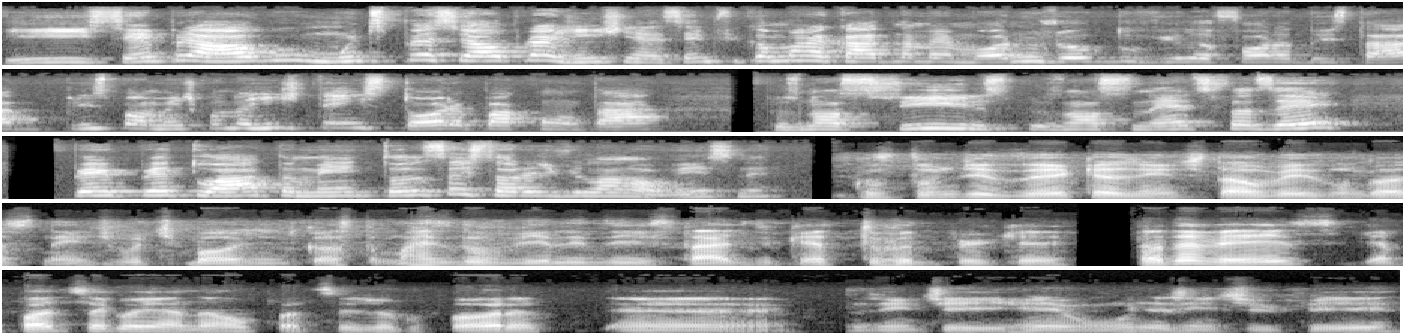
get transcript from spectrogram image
E sempre é algo muito especial pra gente, né? Sempre fica marcado na memória um jogo do Vila fora do estado, principalmente quando a gente tem história para contar pros nossos filhos, pros nossos netos, fazer perpetuar também toda essa história de Vila Novense, né? Costumo dizer que a gente talvez não goste nem de futebol, a gente gosta mais do Vila e de estádio do que tudo, porque toda vez, pode ser Goianão, pode ser jogo fora, é, a gente reúne, a gente vê,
